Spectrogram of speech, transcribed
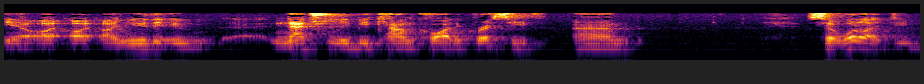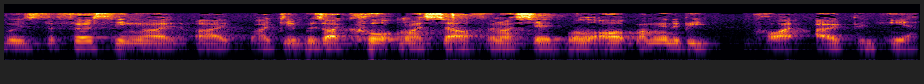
you know, I, I, knew that he would naturally become quite aggressive. Um, so what I did was the first thing I, I, I did was I caught myself and I said, well, I'm going to be quite open here.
